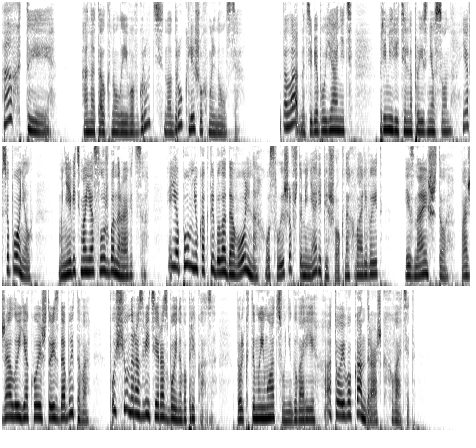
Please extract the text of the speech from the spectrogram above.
«Ах ты!» — она толкнула его в грудь, но друг лишь ухмыльнулся. «Да ладно тебе буянить», — примирительно произнес он. «Я все понял. Мне ведь моя служба нравится. И я помню, как ты была довольна, услышав, что меня репешок нахваливает. И знаешь что, пожалуй, я кое-что из добытого пущу на развитие разбойного приказа. Только ты моему отцу не говори, а то его кондрашка хватит».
